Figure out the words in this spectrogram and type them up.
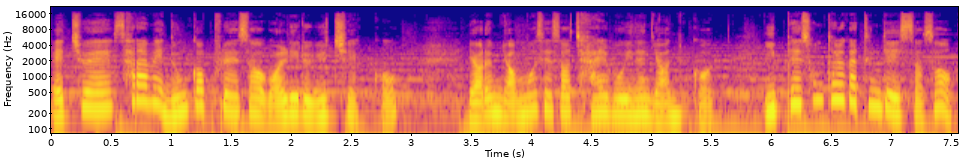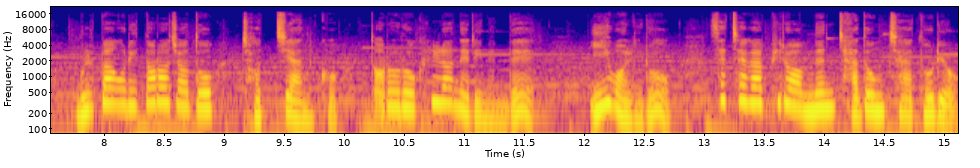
애초에 사람의 눈꺼풀에서 원리를 유추했고 여름 연못에서 잘 보이는 연꽃, 잎에 솜털 같은 게 있어서 물방울이 떨어져도 젖지 않고 떠로록 흘러내리는데 이 원리로 세차가 필요 없는 자동차 도료,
